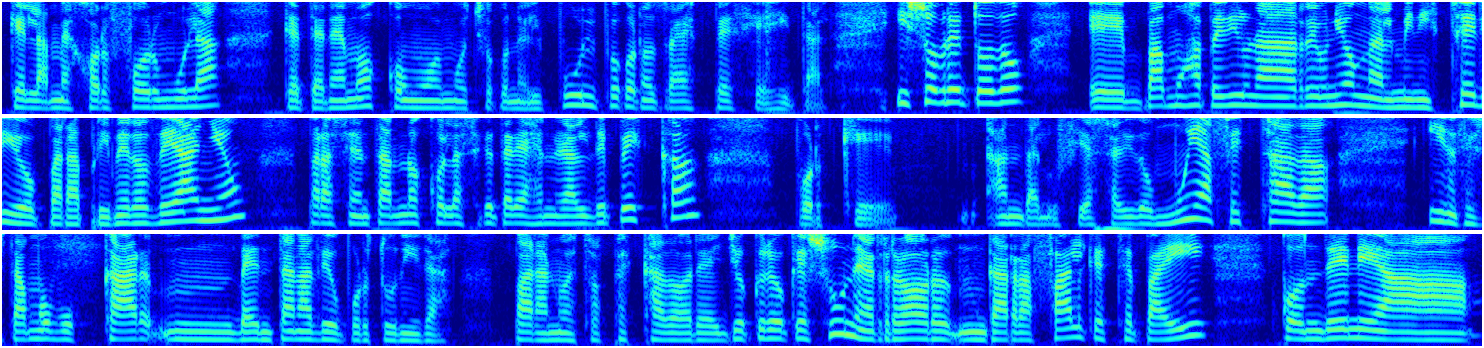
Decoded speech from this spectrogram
que es la mejor fórmula que tenemos, como hemos hecho con el pulpo, con otras especies y tal. Y sobre todo, eh, vamos a pedir una reunión al ministerio para primeros de año, para sentarnos con la Secretaría General de Pesca, porque Andalucía ha salido muy afectada y necesitamos buscar mm, ventanas de oportunidad para nuestros pescadores. Yo creo que es un error garrafal que este país condene a,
